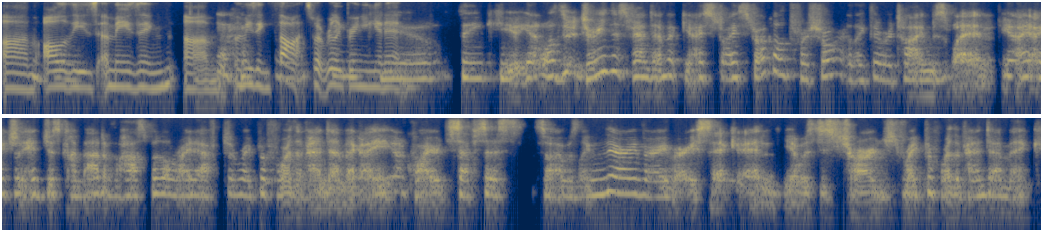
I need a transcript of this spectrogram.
um, all of mm-hmm. these amazing, um, amazing thoughts, but really bringing it in. Thank you. Yeah. Well, d- during this pandemic, yeah, I, I struggled for sure. Like there were times when, yeah, I actually had just come out of the hospital right after, right before the pandemic. I acquired sepsis. So I was like very, very, very sick and, you know, was discharged right before the pandemic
